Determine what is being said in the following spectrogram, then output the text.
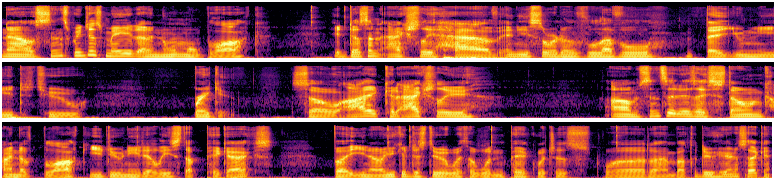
Now, since we just made a normal block, it doesn't actually have any sort of level that you need to break it. So I could actually, um, since it is a stone kind of block, you do need at least a pickaxe. But, you know, you could just do it with a wooden pick, which is what I'm about to do here in a second.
